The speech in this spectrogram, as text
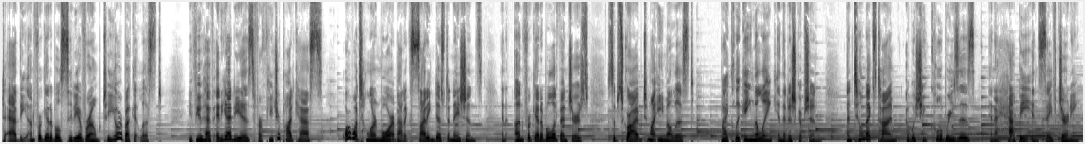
to add the unforgettable city of Rome to your bucket list. If you have any ideas for future podcasts or want to learn more about exciting destinations and unforgettable adventures, subscribe to my email list by clicking the link in the description. Until next time, I wish you cool breezes and a happy and safe journey.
